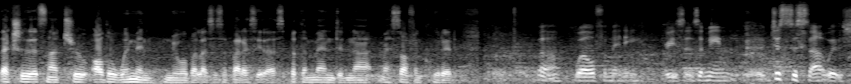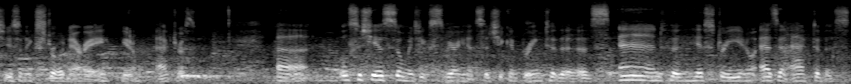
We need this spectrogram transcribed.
actually, that's not true. All the women knew about las desaparecidas, but the men did not, myself included. Well, well, for many reasons. I mean, just to start with, she's an extraordinary, you know, actress. Uh, also, she has so much experience that she can bring to this, and her history, you know, as an activist.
